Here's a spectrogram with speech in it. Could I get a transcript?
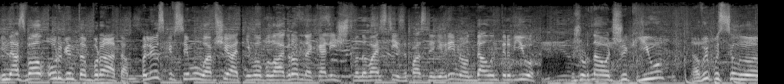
и назвал Урганта братом. Плюс ко всему, вообще от него было огромное количество новостей за последнее время. Он дал интервью журналу GQ, выпустил э,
